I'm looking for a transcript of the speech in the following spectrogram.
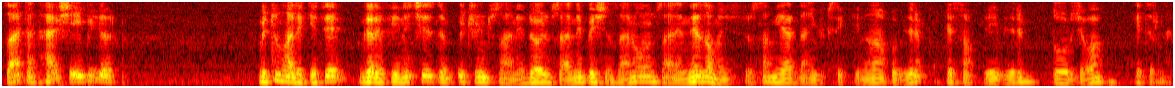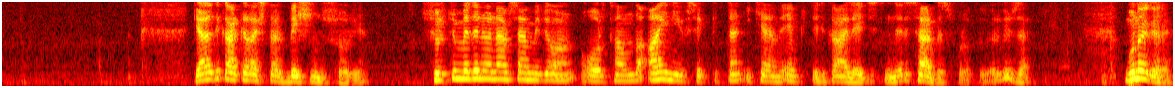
Zaten her şeyi biliyorum. Bütün hareketi grafiğini çizdim. 3. saniye, 4. saniye, 5. saniye, 10. saniye ne zaman istiyorsam yerden yüksekliğini ne yapabilirim? Hesaplayabilirim. Doğru cevap Edirne. Geldik arkadaşlar 5. soruya. Sürtünmeden önemsenmediği ortamda aynı yükseklikten iki m ve m kütlelik AL cisimleri serbest bırakılıyor. Güzel. Buna göre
